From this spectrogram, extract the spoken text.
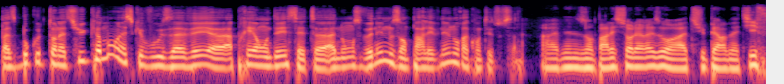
passent beaucoup de temps là-dessus, comment est-ce que vous avez appréhendé cette annonce? Venez nous en parler, venez nous raconter tout ça. Ah, venez nous en parler sur les réseaux, hein, super natif,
